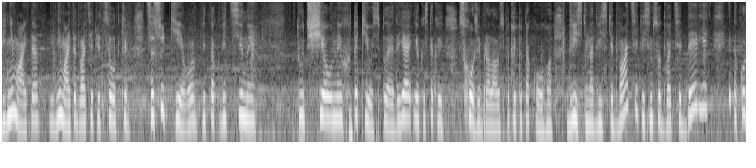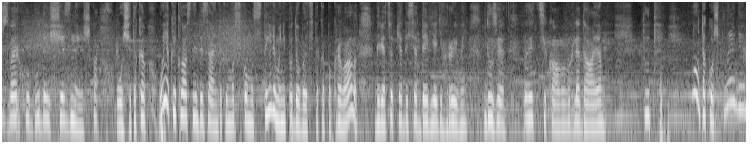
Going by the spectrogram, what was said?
Віднімайте, віднімайте 20%. Це суттєво від, так, від ціни. Тут ще у них такі ось пледи. Я якийсь такий схожий брала, ось по типу такого. 200 на 220, 829. І також зверху буде ще знижка. О, ще таке, ой, який класний дизайн, такий в морському стилі. Мені подобається таке покривало. 959 гривень. Дуже е, цікаво виглядає. Тут ну, також пледи,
